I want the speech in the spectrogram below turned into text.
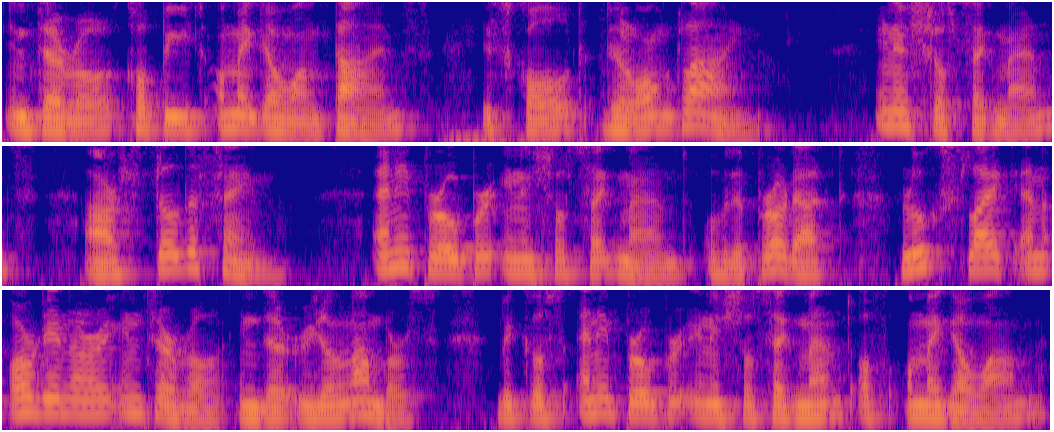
interval copied omega 1 times, is called the long line. Initial segments are still the same, any proper initial segment of the product looks like an ordinary interval in the real numbers because any proper initial segment of omega 1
